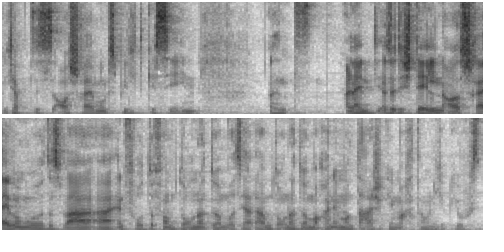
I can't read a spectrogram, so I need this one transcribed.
ich hab das Ausschreibungsbild gesehen und allein die, also die Stellenausschreibung, wo das war äh, ein Foto vom Donauturm, wo sie halt am Donauturm auch eine Montage gemacht haben und ich habe gewusst,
